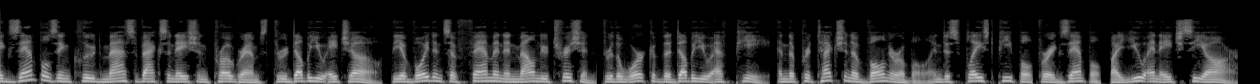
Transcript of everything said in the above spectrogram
Examples include mass vaccination programs through WHO, the avoidance of famine and malnutrition through the work of the WFP, and the protection of vulnerable and displaced people for example, by UNHCR.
